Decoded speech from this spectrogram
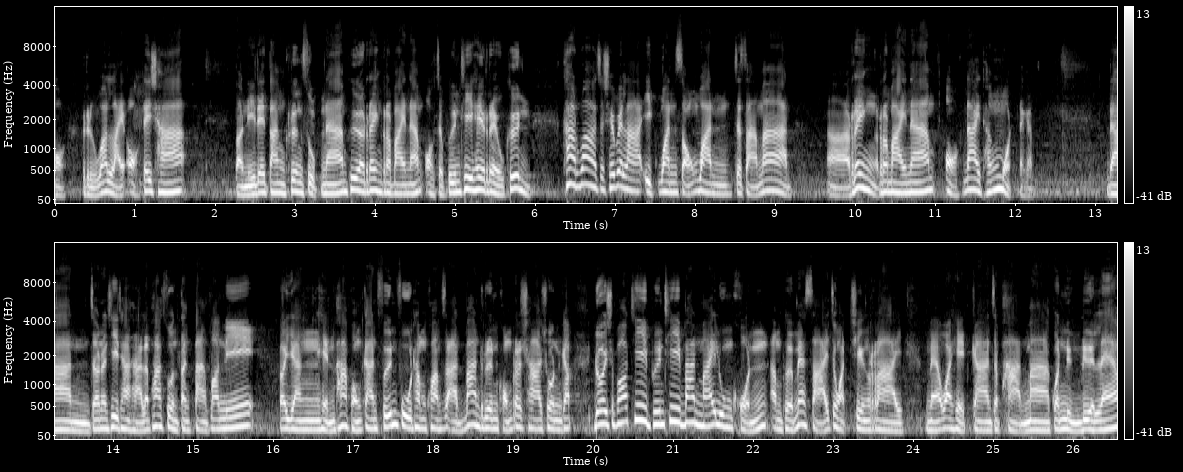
อก หรือว่าไหลออกได้ช้า ตอนนี้ได้ตั้งเครื่องสูบน้ำเพื่อเร่งระบายน้ำออกจากพื้นที่ให้เร็วขึ้น คาดว่าจะใช้เวลาอีกวันสองวันจะสามารถเร่งระบายน้ำออกได้ทั้งหมดนะครับด้านเจ้าหน้าที่ทหารและภาคส่วนต่างๆ ตอนนี้ก็ยังเห็นภาพของการฟื้นฟูทำความสะอาดบ้านเรือนของประชาชนครับ โดยเฉพาะที่พื้นที่บ้านไม้ลุงขนอำเภอแม่สายจังหวัดเชียงราย แม้ว่าเหตุการณ์จะผ่านมากว่าหนึ่งเดือนแล้ว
